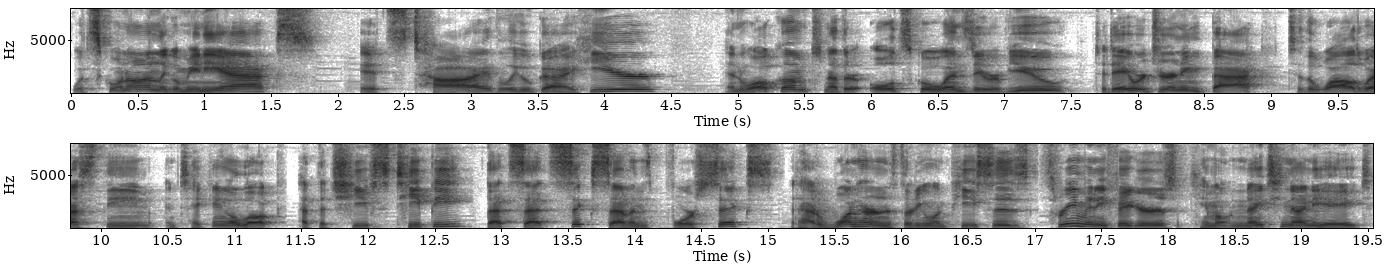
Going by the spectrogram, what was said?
What's going on, LEGO Maniacs? It's Ty, the LEGO guy here, and welcome to another Old School Wednesday review. Today we're journeying back to the Wild West theme and taking a look at the Chiefs Teepee that set 6746. It had 131 pieces, three minifigures, came out in 1998,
